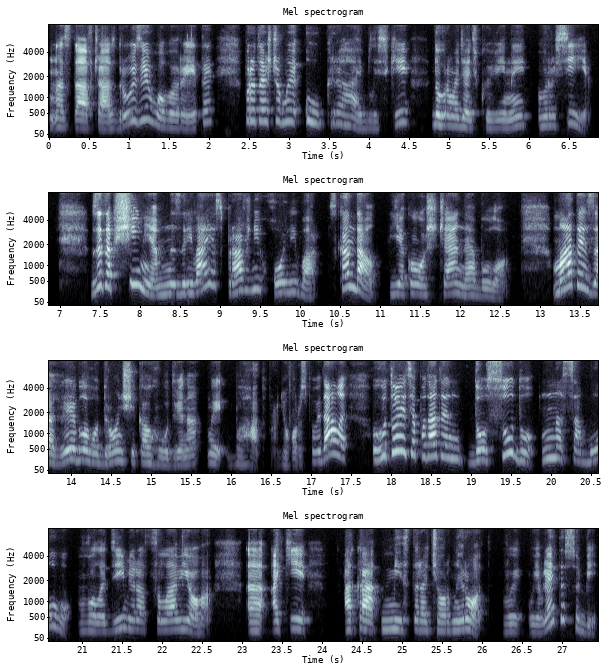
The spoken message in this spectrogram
Настав час, друзі, говорити про те, що ми украй близькі до громадянської війни в Росії. В Зетапщині назріває справжній холівар, скандал, якого ще не було. Мати загиблого дронщика Гудвіна, ми багато про нього розповідали, готується подати до суду на самого Володимира Соловйова, е, акі, ака містера Чорний Рот. Ви уявляєте собі,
